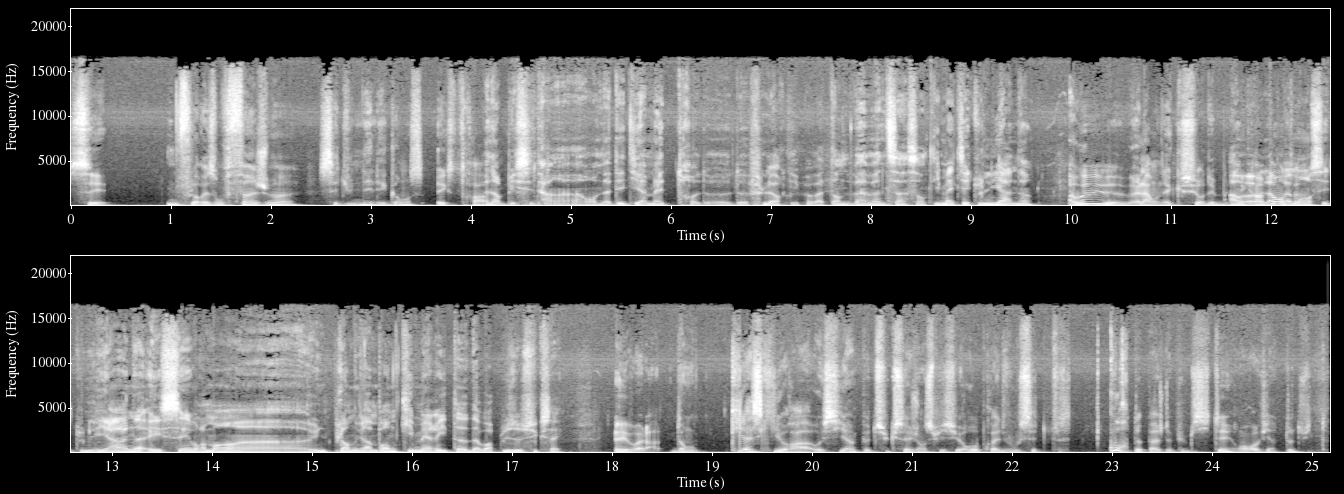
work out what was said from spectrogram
C'est une floraison fin juin, c'est d'une élégance extra. Ah non, mais c'est on a des diamètres de, fleurs qui peuvent atteindre 20-25 cm. C'est une liane. Hein. Ah oui, oui, là on est sur des, ah, Là vraiment, c'est une liane et c'est vraiment une plante grimpante qui mérite d'avoir plus de succès. Et voilà. Donc, qui est-ce qui aura aussi un peu de succès, j'en suis sûr, auprès de vous? Cette courte page de publicité, on revient tout de suite.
